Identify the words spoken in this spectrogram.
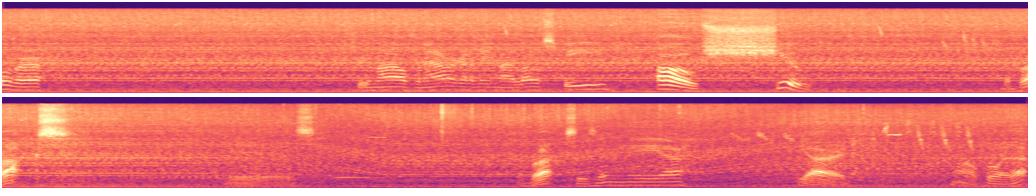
Over. Three miles an hour gonna be my low speed. Oh shoot! The Bruks is the Bruks is in the uh, yard. Oh boy, that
